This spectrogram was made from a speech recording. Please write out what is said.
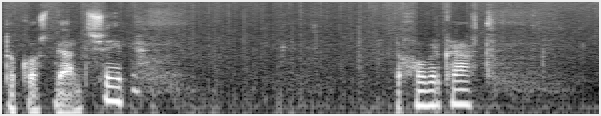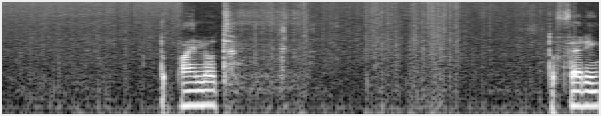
Το Coast Guard Ship, το Hovercraft, το Pilot, το Ferry,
